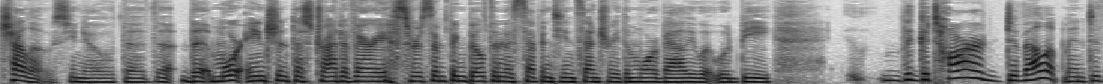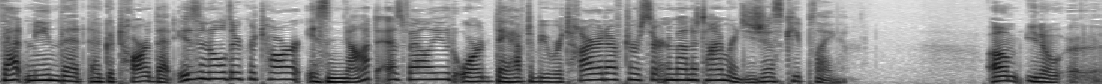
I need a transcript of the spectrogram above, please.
cellos, you know, the, the, the more ancient the Stradivarius or something built in the 17th century, the more value it would be. The guitar development, does that mean that a guitar that is an older guitar is not as valued or they have to be retired after a certain amount of time or do you just keep playing them? Um, you know, uh,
